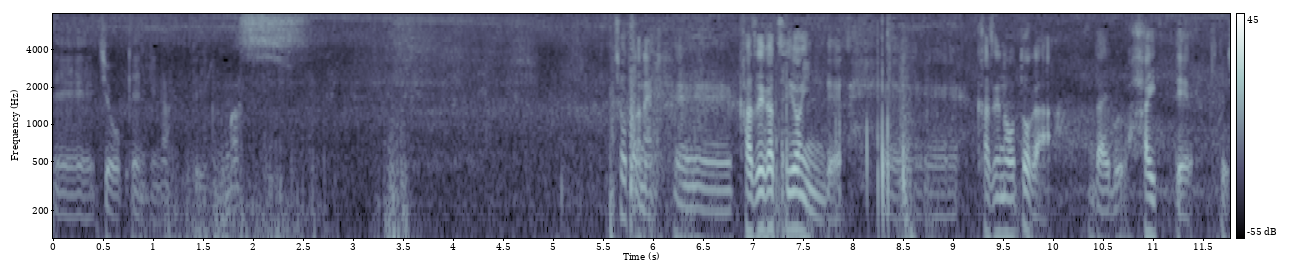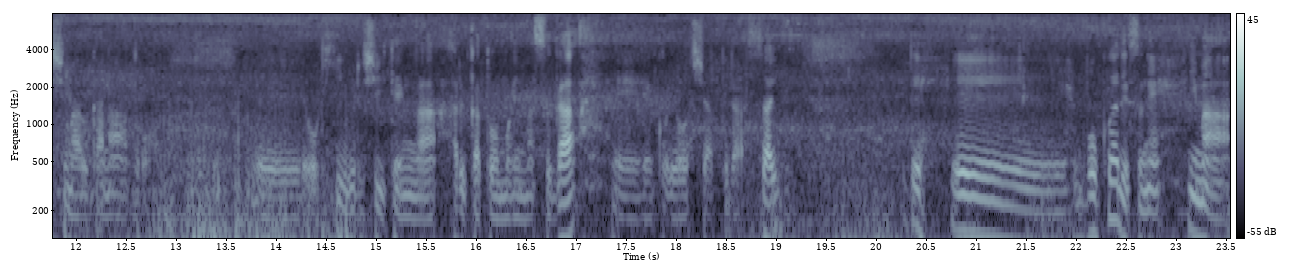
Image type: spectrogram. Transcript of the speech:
えー、条件になっています。ちょっとね、え風が強いんで、え風の音がだいぶ入ってきてしまうかなと、えー、お聞き苦しい点があるかと思いますが、えー、ご容赦ください。で、えー、僕はですね今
